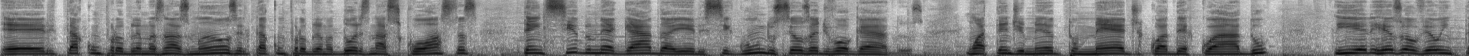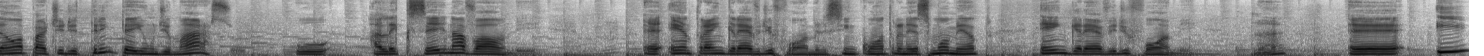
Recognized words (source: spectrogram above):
é, ele está com problemas nas mãos, ele está com problema, dores nas costas, tem sido negado a ele, segundo os seus advogados, um atendimento médico adequado e ele resolveu então, a partir de 31 de março, o Alexei Navalny é, entrar em greve de fome. Ele se encontra nesse momento em greve de fome. Né? É, e,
